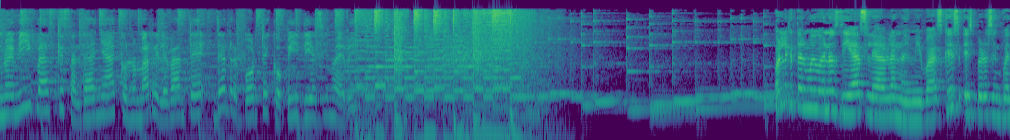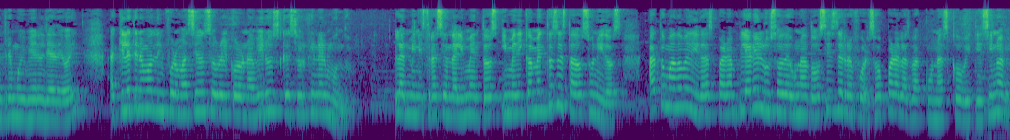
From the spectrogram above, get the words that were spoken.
Noemí Vázquez Aldaña con lo más relevante del reporte COVID-19. Hola, ¿qué tal? Muy buenos días. Le habla Noemí Vázquez. Espero se encuentre muy bien el día de hoy. Aquí le tenemos la información sobre el coronavirus que surge en el mundo. La Administración de Alimentos y Medicamentos de Estados Unidos ha tomado medidas para ampliar el uso de una dosis de refuerzo para las vacunas COVID-19,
